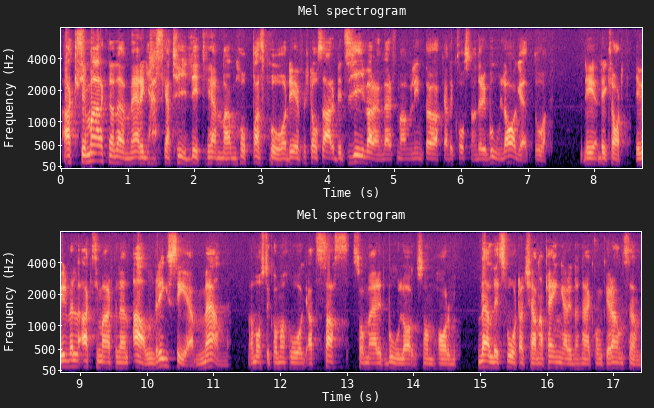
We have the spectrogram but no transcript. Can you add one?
aktiemarknaden är det ganska tydligt vem man hoppas på. Det är förstås arbetsgivaren därför man vill inte ha ökade kostnader i bolaget. Och det, det är klart, det vill väl aktiemarknaden aldrig se. Men man måste komma ihåg att SAS som är ett bolag som har väldigt svårt att tjäna pengar i den här konkurrensen.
